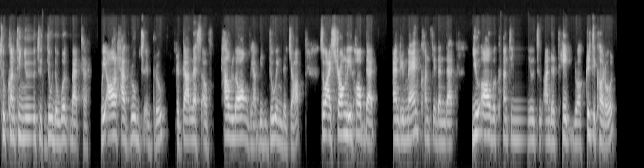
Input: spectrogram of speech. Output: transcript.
to continue to do the work better. We all have room to improve, regardless of how long we have been doing the job. So I strongly hope that and remain confident that you all will continue to undertake your critical role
